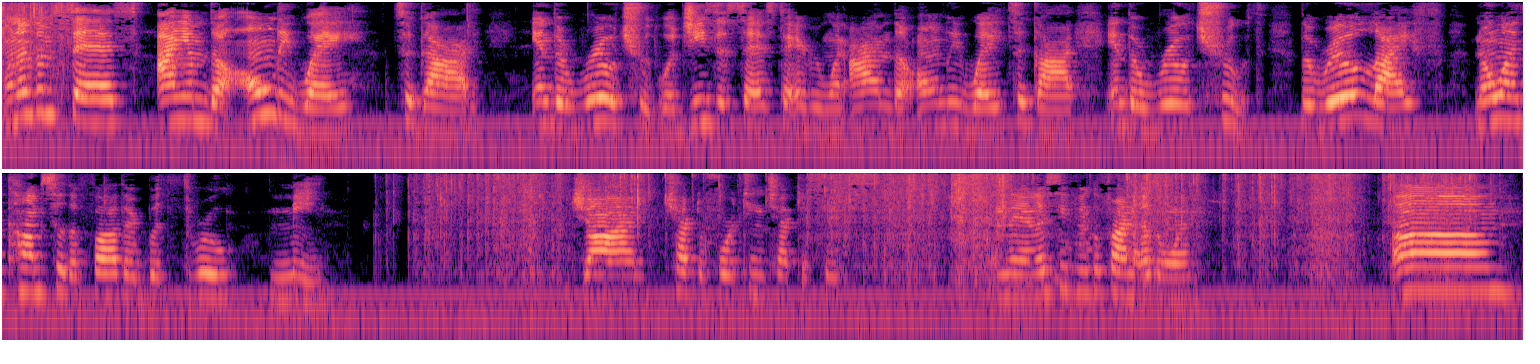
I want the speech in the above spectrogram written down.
One of them says, I am the only way to God in the real truth. What Jesus says to everyone, I am the only way to God in the real truth. The real life. No one comes to the Father but through me. John chapter 14, chapter 6. And then let's see if we can find the other one. Um,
